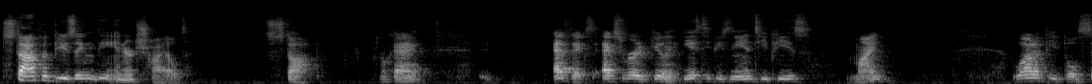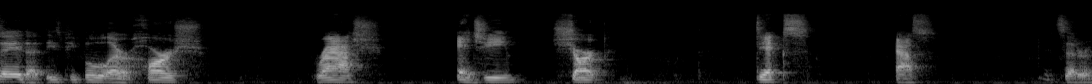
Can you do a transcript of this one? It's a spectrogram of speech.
Stop abusing the inner child. Stop. Okay? Ethics, extroverted feeling, ESTPs and ENTPs, mine. A lot of people say that these people are harsh, rash, edgy, sharp, dicks, ass, etc.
